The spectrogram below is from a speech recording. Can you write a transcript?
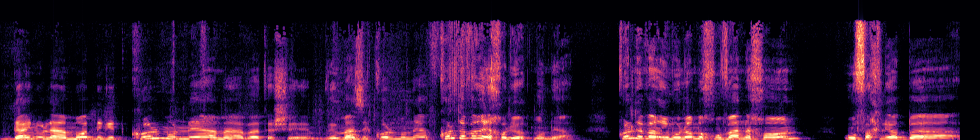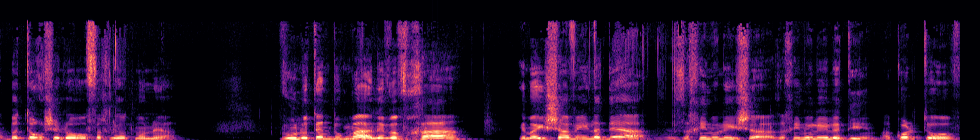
דהיינו לעמוד נגד כל מונע מאהבת השם, ומה זה כל מונע? כל דבר יכול להיות מונע. כל דבר אם הוא לא מכוון נכון, הוא הופך להיות בתור שלו, הוא הופך להיות מונע. והוא נותן דוגמה, לבבך הם האישה וילדיה, זכינו לאישה, זכינו לילדים, הכל טוב,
